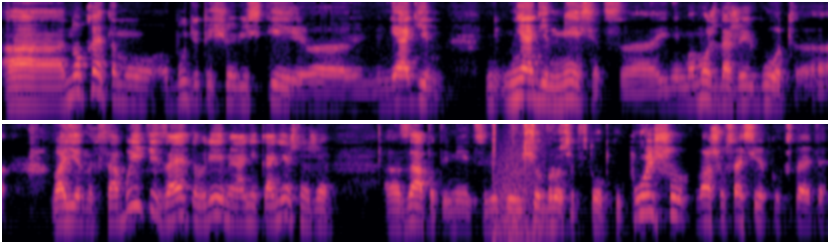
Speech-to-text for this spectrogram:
А, но к этому будет еще вести э, не один, не один месяц, э, может даже и год военных событий. За это время они, конечно же, Запад имеется в виду, еще бросят в топку Польшу, вашу соседку, кстати.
